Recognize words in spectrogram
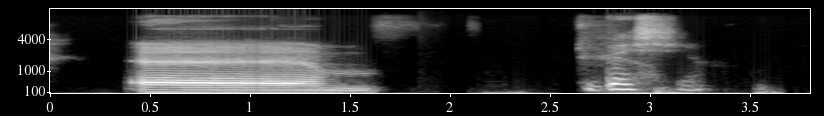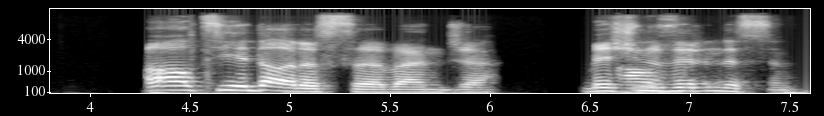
Eee 5 ya. 6-7 arası bence. 5'in üzerindesin.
